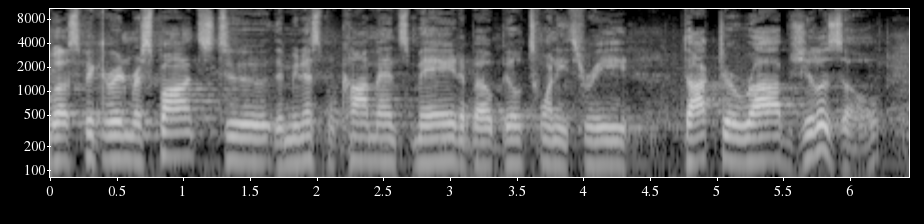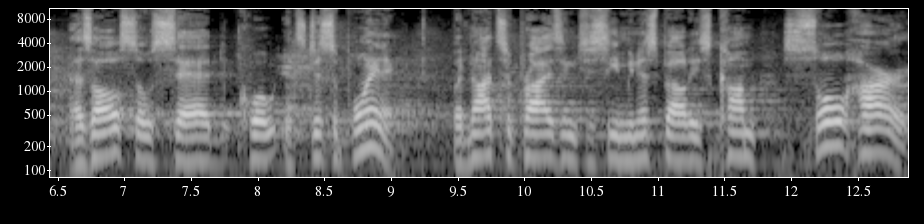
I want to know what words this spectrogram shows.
Well, Speaker, in response to the municipal comments made about Bill 23, Dr. Rob Gillezeau has also said, quote, it's disappointing, but not surprising to see municipalities come so hard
